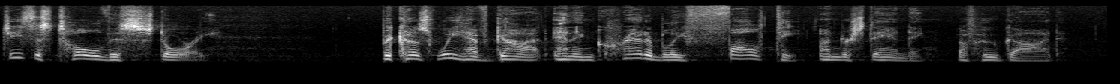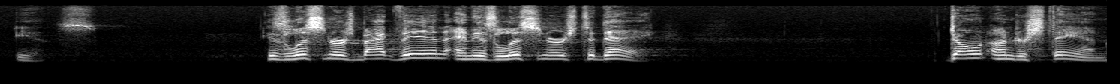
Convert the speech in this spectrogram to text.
Jesus told this story because we have got an incredibly faulty understanding of who God is. His listeners back then and his listeners today don't understand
